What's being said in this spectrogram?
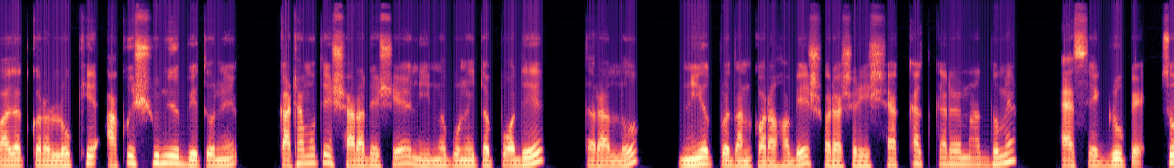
বাজার করার লক্ষ্যে আকর্ষণীয় বেতনে কাঠামোতে সারা দেশে নিম্নবর্ণিত পদে তারা লোক নিয়োগ প্রদান করা হবে সরাসরি সাক্ষাৎকারের মাধ্যমে অ্যাস এ। গ্রুপে সো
